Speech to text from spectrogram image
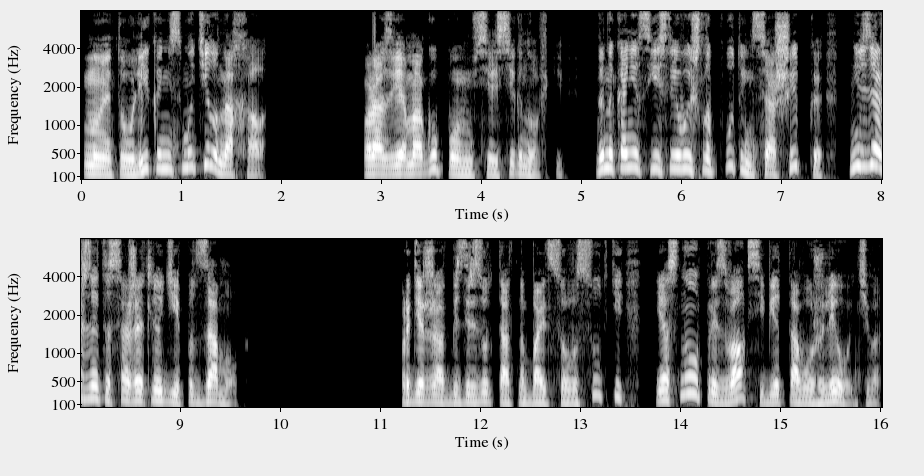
Но эта улика не смутила нахала. Разве я могу помнить все ассигновки? Да, наконец, если вышла путаница, ошибка, нельзя же за это сажать людей под замок. Продержав безрезультатно Бойцова сутки, я снова призвал к себе того же Леонтьева.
